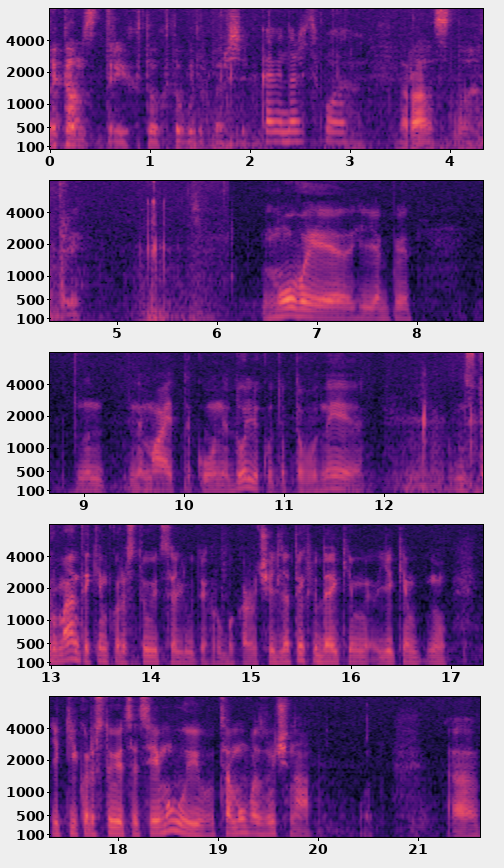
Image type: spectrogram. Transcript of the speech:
На три, хто, хто буде перший? камінь ножиці бумага. Раз, два, три. Мови, якби, ну, не мають такого недоліку, тобто вони інструмент, яким користуються люди, грубо кажучи. І для тих людей, яким, яким, ну, які користуються цією мовою, ця мова зручна. От. Е,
